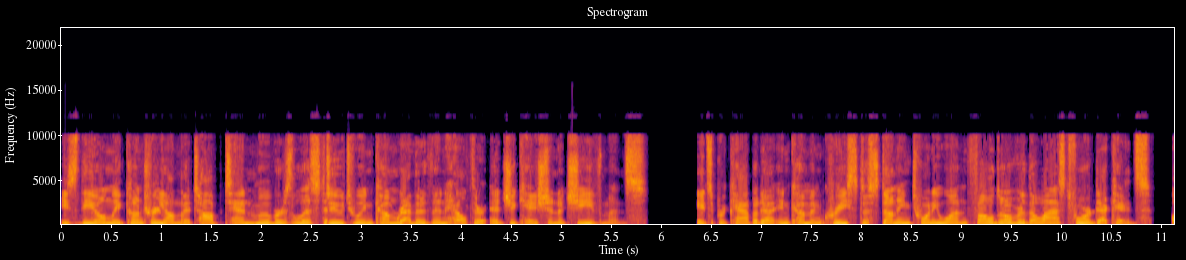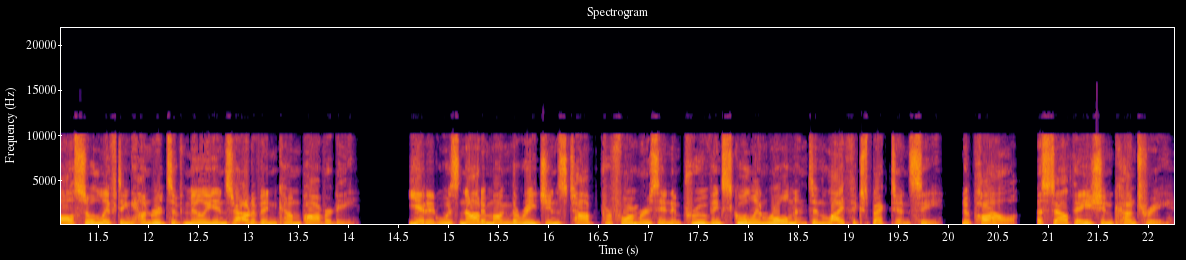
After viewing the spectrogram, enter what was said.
is the only country on the top 10 movers list due to income rather than health or education achievements. Its per capita income increased a stunning 21-fold over the last four decades, also lifting hundreds of millions out of income poverty. Yet it was not among the region's top performers in improving school enrollment and life expectancy. Nepal, a South Asian country,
